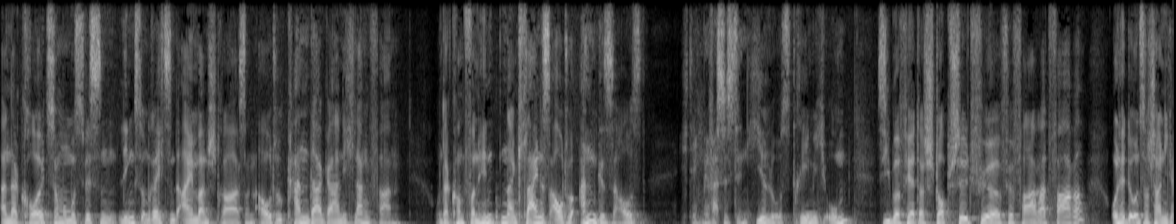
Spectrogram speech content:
an der Kreuzung. Man muss wissen, links und rechts sind Einbahnstraßen. Ein Auto kann da gar nicht langfahren. Und da kommt von hinten ein kleines Auto angesaust. Ich denke mir, was ist denn hier los? Dreh mich um. Sie überfährt das Stoppschild für, für Fahrradfahrer und hätte uns wahrscheinlich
